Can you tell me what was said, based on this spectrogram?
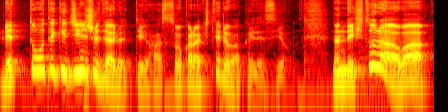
劣等的人種であるっていう発想から来てるわけですよ。なんでヒトラーは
